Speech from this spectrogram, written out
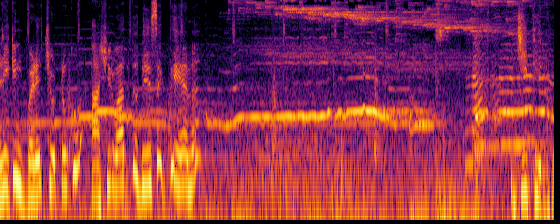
लेकिन बड़े छोटों को आशीर्वाद तो दे सकते हैं ना? जीती रहो।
